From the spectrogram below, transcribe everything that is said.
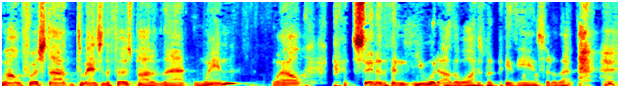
Well, for a start, to answer the first part of that, when? Well, sooner than you would otherwise would be the answer to that.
